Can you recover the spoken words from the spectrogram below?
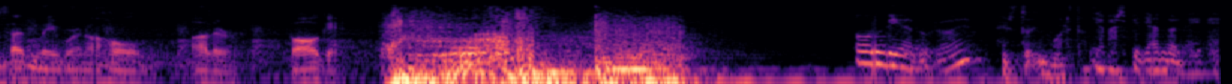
Suddenly we're in a whole other ballgame. Un día duro, ¿eh? Estoy muerto. Ya vas pillando la idea.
